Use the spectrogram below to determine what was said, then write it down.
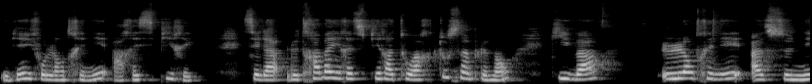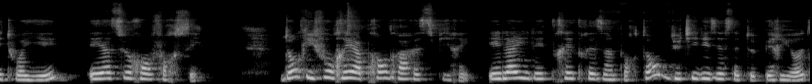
eh bien, il faut l'entraîner à respirer. C'est là le travail respiratoire, tout simplement, qui va l'entraîner à se nettoyer et à se renforcer. Donc il faut réapprendre à respirer. Et là, il est très très important d'utiliser cette période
